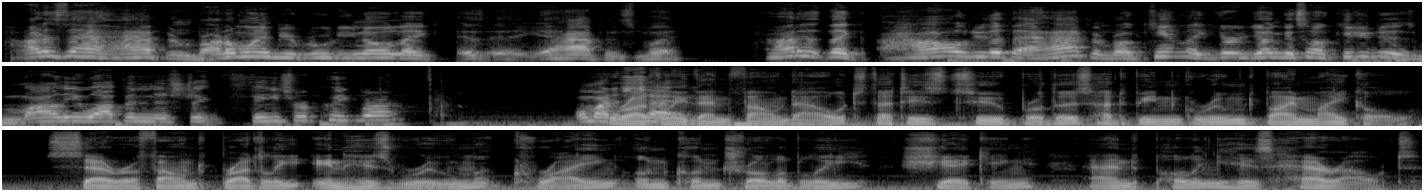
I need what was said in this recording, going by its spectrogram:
How does that happen, bro? I don't want to be rude, you know, like it, it happens, but how does like how do you let that happen, bro? Can't like you're young as hell. Could you just molly whop in the straight face real quick, bro? Oh my Bradley then found out that his two brothers had been groomed by Michael. Sarah found Bradley in his room, crying uncontrollably, shaking, and pulling his hair out.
